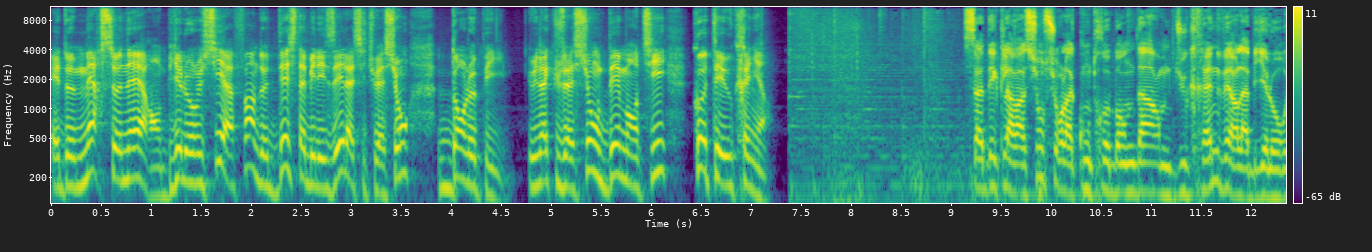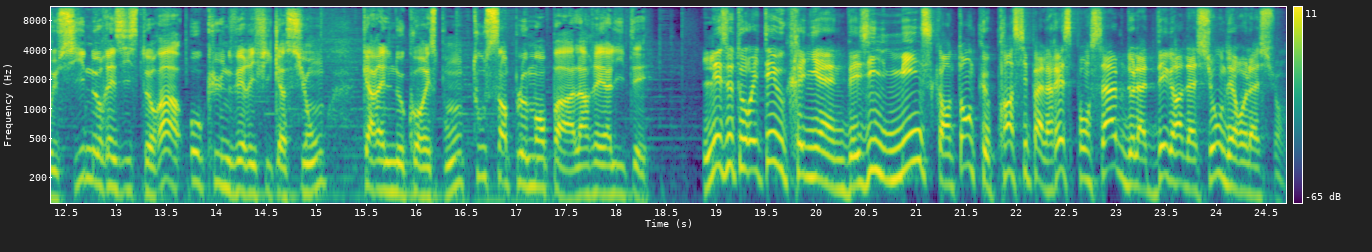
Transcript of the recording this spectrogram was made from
et de mercenaires en Biélorussie afin de déstabiliser la situation dans le pays. Une accusation démentie côté ukrainien. Sa déclaration sur la contrebande d'armes d'Ukraine vers la Biélorussie ne résistera à aucune vérification car elle ne correspond tout simplement pas à la réalité. Les autorités ukrainiennes désignent Minsk en tant que principal responsable de la dégradation des relations.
